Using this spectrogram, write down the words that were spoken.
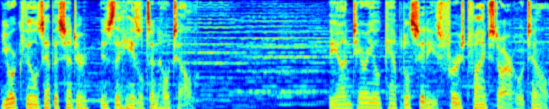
Yorkville's epicenter is the Hazelton Hotel. The Ontario capital city's first five-star hotel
